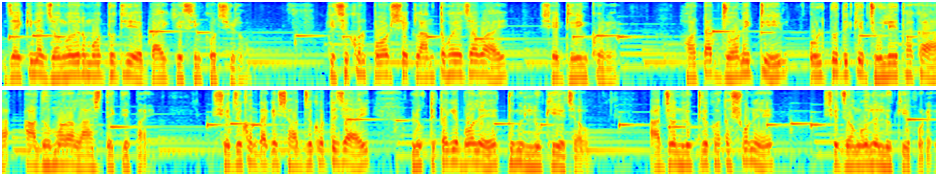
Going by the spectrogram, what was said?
যে কিনা জঙ্গলের মধ্য দিয়ে বাইক রেসিং করছিল। কিছুক্ষণ পর সে ক্লান্ত হয়ে যাওয়ায় সে ড্রিঙ্ক করে। হঠাৎ জন একটি উল্টো দিকে ঝুলিয়ে থাকা আধমরা লাশ দেখতে পায়। সে যখন তাকে সাহায্য করতে যায়, লোকটি তাকে বলে, তুমি লুকিয়ে যাও। আর জন লোকটির কথা শুনে সে জঙ্গলে লুকিয়ে পড়ে।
